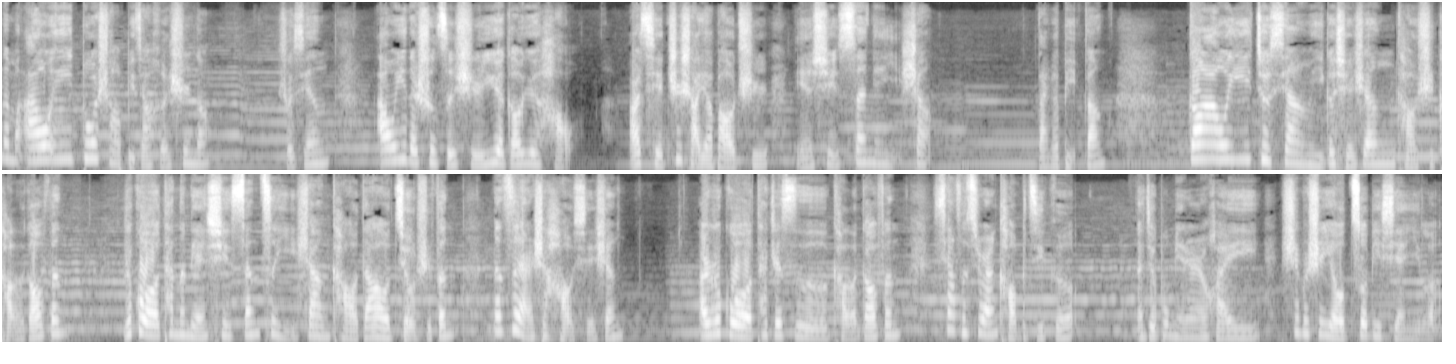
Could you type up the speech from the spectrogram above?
那么 ROE 多少比较合适呢？首先，ROE 的数字是越高越好，而且至少要保持连续三年以上。打个比方，高 ROE 就像一个学生考试考了高分，如果他能连续三次以上考到九十分，那自然是好学生；而如果他这次考了高分，下次居然考不及格，那就不免让人怀疑是不是有作弊嫌疑了。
